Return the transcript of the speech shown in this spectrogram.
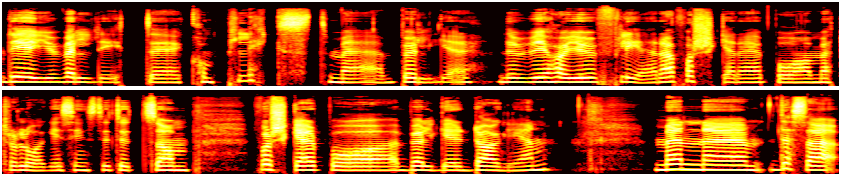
Och det är ju väldigt eh, komplext med bölger. Nu, vi har ju flera forskare på Meteorologiskt institut som forskar på bölger dagligen. Men eh, dessa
